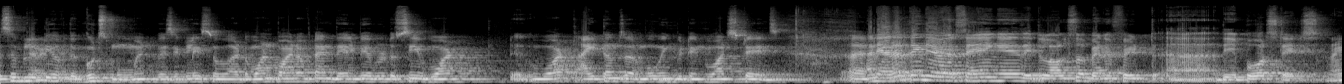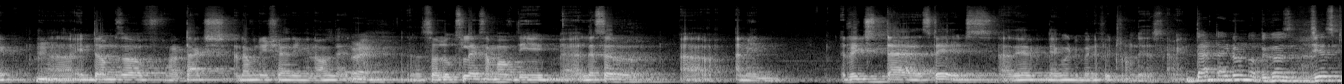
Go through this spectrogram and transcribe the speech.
visibility of the goods movement, basically. So at one point of time, they'll be able to see what what items are moving between what states. Uh, And the other thing they were saying is it will also benefit uh, the poor states, right? Uh, in terms of uh, tax revenue sharing and all that. Right. Uh, so looks like some of the uh, lesser, uh, I mean, rich states uh, they're they're going to benefit from this. I mean, That I don't know because GST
